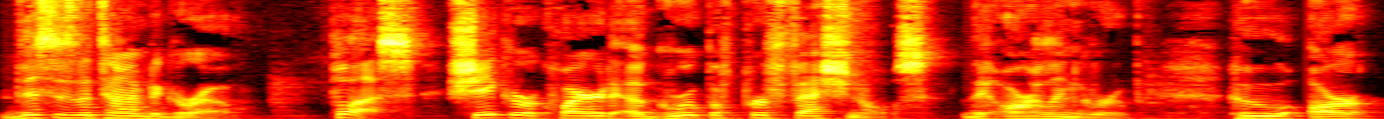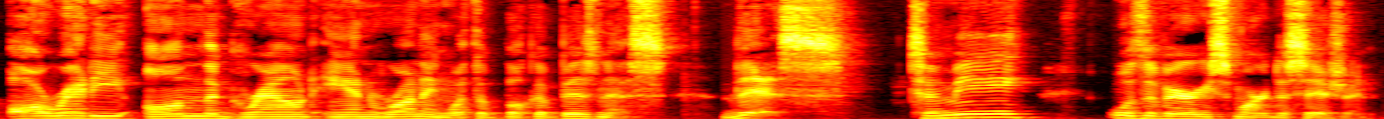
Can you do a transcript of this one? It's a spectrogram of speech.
This is the time to grow. Plus, Shaker acquired a group of professionals, the Arland Group, who are already on the ground and running with a book of business. This, to me, was a very smart decision.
